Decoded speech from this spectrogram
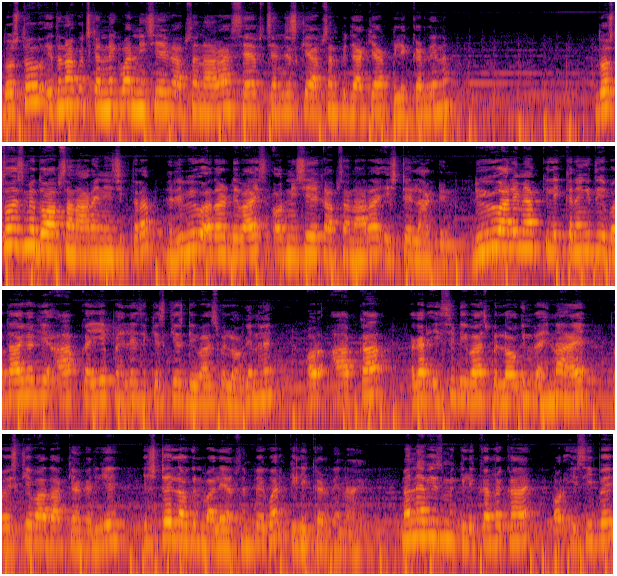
दोस्तों, इतना कुछ करने के बाद नीचे एक ऑप्शन आ रहा है सेव चेंजेस के ऑप्शन पर जाके आप क्लिक कर देना। दोस्तों, इसमें दो ऑप्शन आ रहे हैं नीचे की तरफ़। रिव्यू अदर डिवाइस और नीचे एक ऑप्शन आ रहा है स्टे लॉग इन रिव्यू वाले में आप क्लिक करेंगे तो ये बताएगा कि आपका ये पहले से किस किस डिवाइस पे लॉगिन है और आपका अगर इसी डिवाइस पे लॉगिन रहना है तो इसके बाद आप क्या करिए स्टे लॉगिन वाले ऑप्शन पे एक बार क्लिक कर देना है। मैंने अभी इसमें क्लिक कर रखा है और इसी पे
